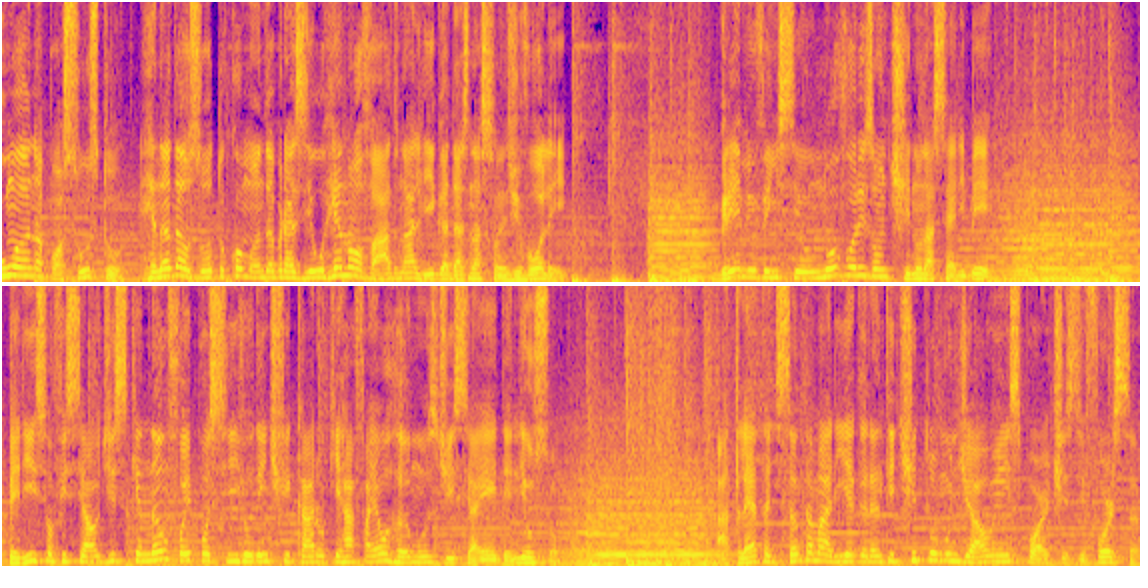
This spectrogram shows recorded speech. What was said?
Um ano após susto, Renan Dalzotto comanda Brasil renovado na Liga das Nações de Vôlei. Grêmio venceu Novo Horizontino na Série B. Perícia oficial diz que não foi possível identificar o que Rafael Ramos disse a Edenilson. Atleta de Santa Maria garante título mundial em esportes de força.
